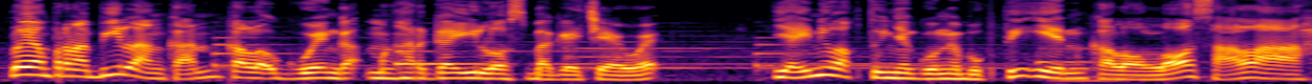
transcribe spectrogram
Lo yang pernah bilang kan kalau gue nggak menghargai lo sebagai cewek? Ya ini waktunya gue ngebuktiin kalau lo salah.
